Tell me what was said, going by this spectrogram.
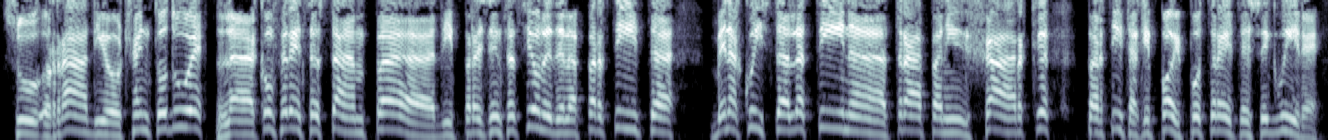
su Radio 102 la conferenza stampa di presentazione della partita Benacquista Latina Trapani Shark, partita che poi potrete seguire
